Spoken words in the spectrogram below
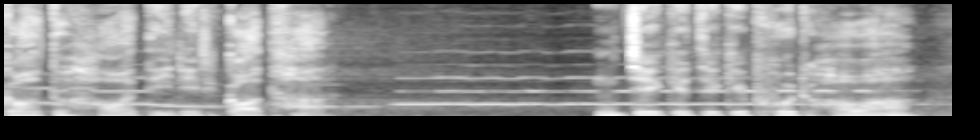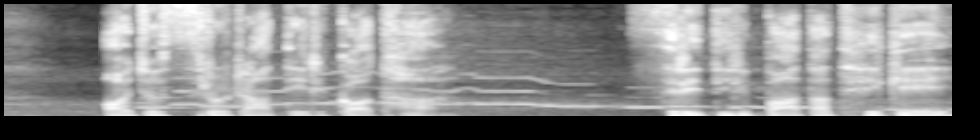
গত হওয়া দিনের কথা। জেগে জেগে ভোট হওয়া অজস্র রাতের কথা। স্মৃতির পাতা থেকে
